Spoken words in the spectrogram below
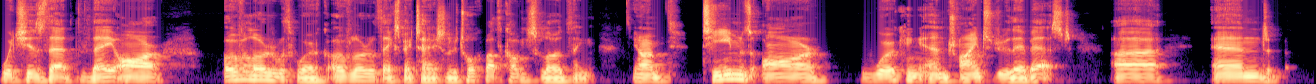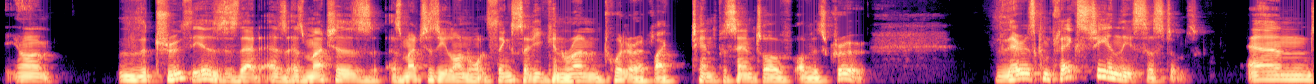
which is that they are overloaded with work, overloaded with expectations. We talk about the cognitive load thing. You know, teams are working and trying to do their best. Uh, and you know, the truth is, is that as as much as as much as Elon thinks that he can run Twitter at like ten percent of of his crew, there is complexity in these systems, and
